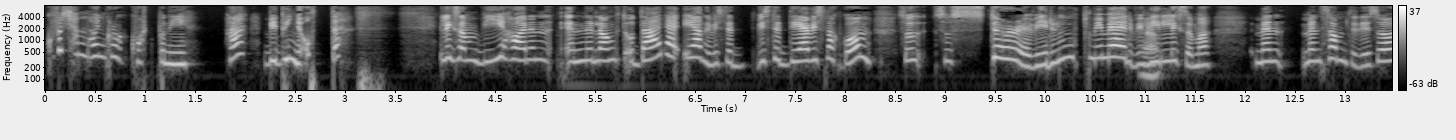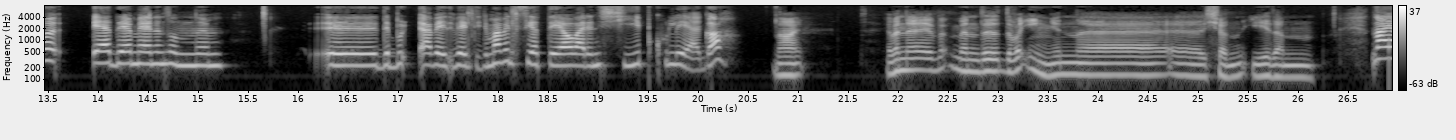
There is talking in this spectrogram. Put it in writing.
hvorfor kommer han klokka kvart på ni? Hæ? Vi begynner åtte. Liksom, vi har en, en langt Og der er jeg enig, hvis det, hvis det er det vi snakker om, så, så størrer vi rundt mye mer. Vi Ja. vil liksom men, men samtidig så er det mer en sånn eh, det, Jeg vet, vet ikke om jeg vil si at det å være en kjip kollega Nei. Ja, men eh, men det, det var ingen eh, kjønn i den Nei,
